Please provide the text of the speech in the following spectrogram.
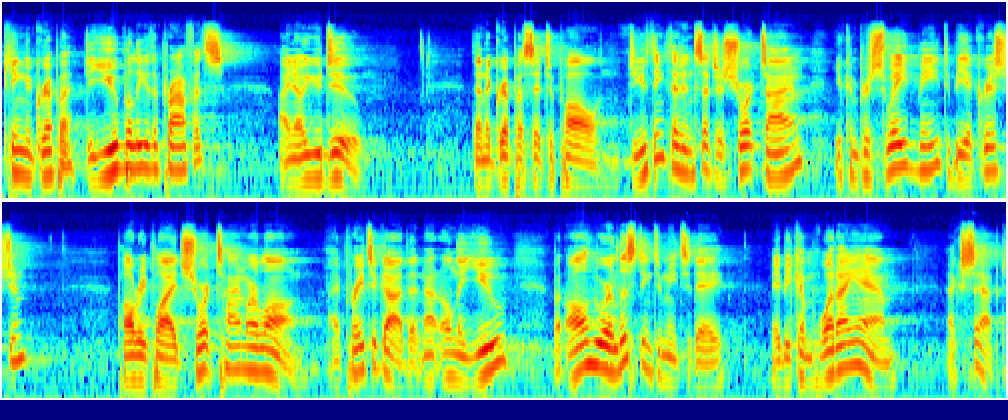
King Agrippa, do you believe the prophets? I know you do. Then Agrippa said to Paul, Do you think that in such a short time you can persuade me to be a Christian? Paul replied, Short time or long, I pray to God that not only you, but all who are listening to me today may become what I am, except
